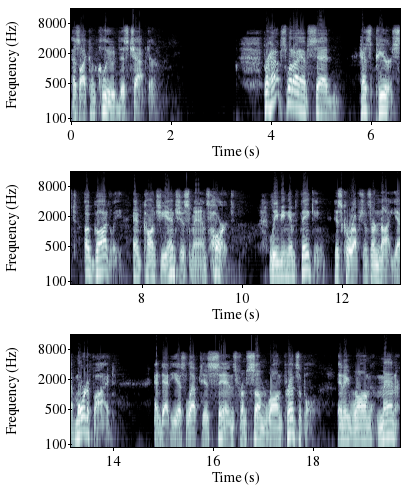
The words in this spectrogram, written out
as I conclude this chapter. Perhaps what I have said has pierced a godly and conscientious man's heart, leaving him thinking his corruptions are not yet mortified, and that he has left his sins from some wrong principle, in a wrong manner,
